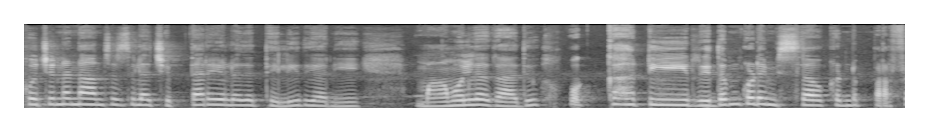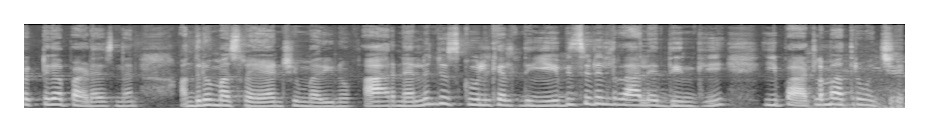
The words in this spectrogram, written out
క్వశ్చన్ అండ్ ఆన్సర్స్ ఇలా చెప్తారో లేదో తెలియదు కానీ మామూలుగా కాదు. ఒక్కటి రిధమ్ కూడా మిస్ అవ్వకుండా పర్ఫెక్ట్గా పాడేస్తున్నారు. అందులో మా శ్రేయాంశి మరీను ఆరు నెలల నుంచి స్కూల్కి వెళ్తుంది. ఏబిసిడీలు రాలేదు దీనికి. ఈ పాటలు మాత్రం వచ్చాయి.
